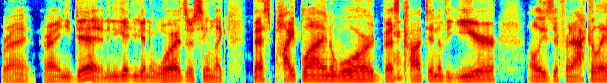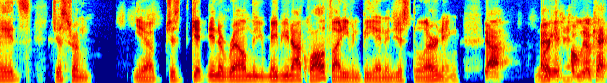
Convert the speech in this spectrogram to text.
Right, right, and you did, and then you get you're getting awards. Or seeing like best pipeline award, best mm-hmm. content of the year, all these different accolades just from you know just getting in a realm that you maybe you're not qualified even be in, and just learning. Yeah, I think it's totally okay.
